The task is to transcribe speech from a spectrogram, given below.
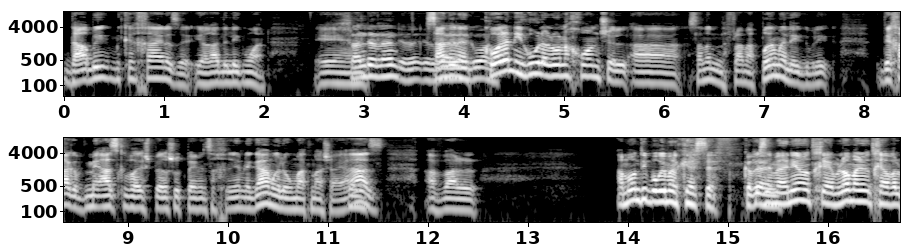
דרבי, מקרה חי לזה, ירד ל League 1. אה, סנדרלנד, סנדרלנד, ל League One. כל הניהול הלא נכון של... סנדרלנד נפלה מהפרמייר ליג. דרך אגב, מאז כבר יש parachute payments אחרים לגמרי לעומת מה שהיה כן. אז, אבל המון דיבורים על כסף. מקווה כן. שזה מעניין אתכם, לא מעניין אתכם, אבל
